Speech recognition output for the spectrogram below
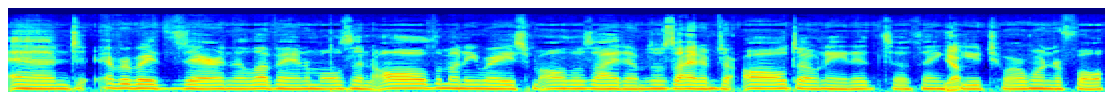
and everybody's there, and they love animals, and all the money raised from all those items, those items are all donated. So thank Yep. you to our wonderful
